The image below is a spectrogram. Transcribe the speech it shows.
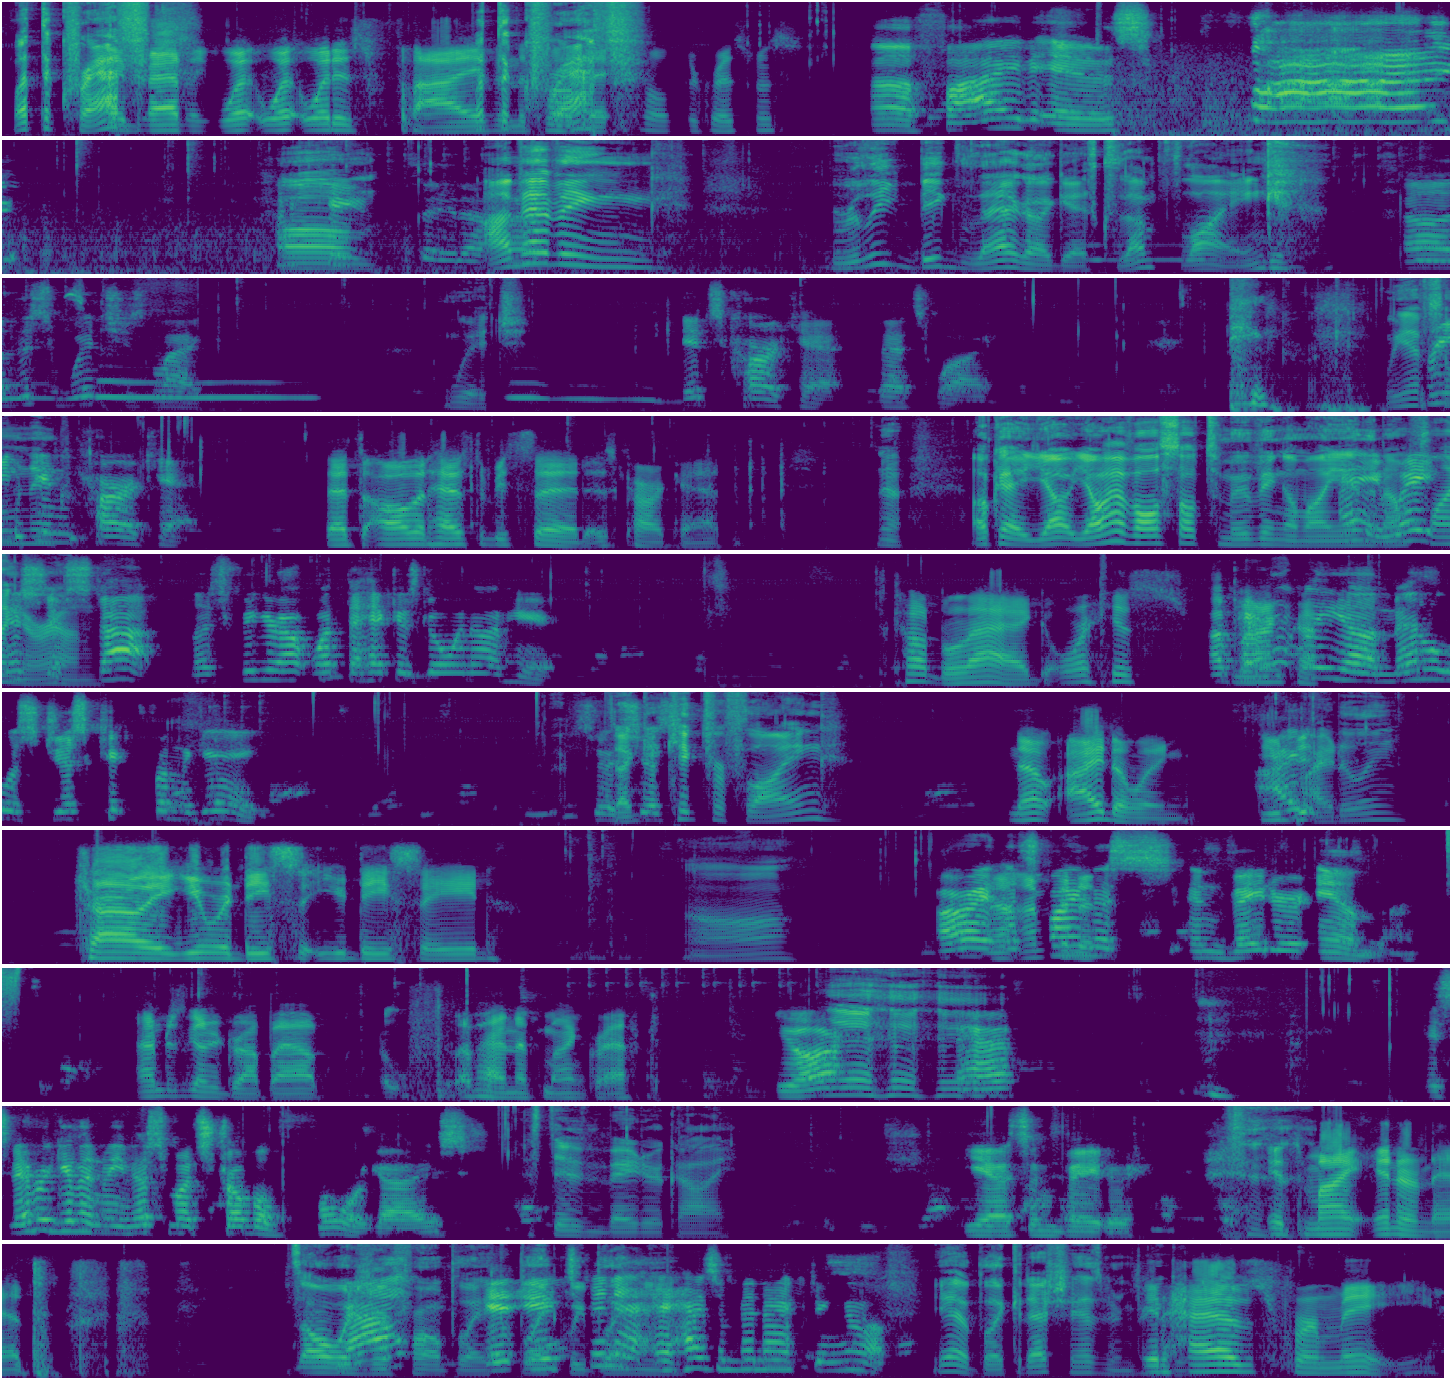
What the crap? Hey Bradley, what what what is five What the in the 12 crap? days Trolls Christmas? Uh, five is five. I Um, can't say that I'm loud. having really big lag, I guess, because I'm flying. Uh, this witch is like Witch. it's Karkat. That's why. We have someone named. Freaking Karkat. That's all that has to be said is Karkat. No. Okay, y'all y'all have all stopped moving on my end, Hey, and I'm wait, flying mister, around. stop. Let's figure out what the heck is going on here. It's called lag or his Apparently, uh, Metal was just kicked from the game. So Did I it's get just kicked for flying? No idling. You I- did, Idling? Charlie, you were DC. You DC'd. Aw. All right, let's I'm find gonna- this Invader M. I'm just gonna drop out. Oof, I've had enough Minecraft. You are? You have? It's never given me this much trouble before, guys. It's the invader guy. Yeah, it's Invader. It's my internet. It's always Now, your fault, Blake. It, Blake, it's we been, blame it you. hasn't been acting up. Yeah, Blake, it actually has been. It good. has for me.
